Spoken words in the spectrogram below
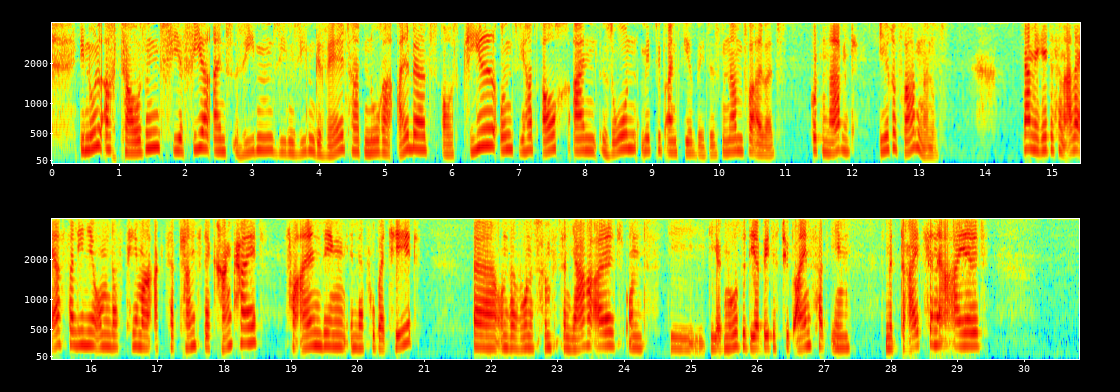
Die 08000 441777 gewählt hat Nora Alberts aus Kiel und sie hat auch einen Sohn mit Typ 1 Diabetes. Guten Abend, Frau Alberts. Guten Abend. Ihre Fragen an uns. Ja, mir geht es in allererster Linie um das Thema Akzeptanz der Krankheit, vor allen Dingen in der Pubertät. Äh, unser Sohn ist 15 Jahre alt und die Diagnose Diabetes Typ 1 hat ihn mit 13 ereilt.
